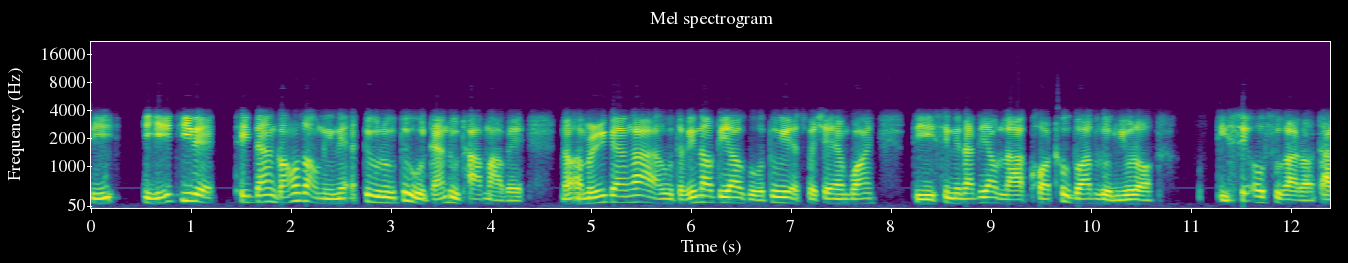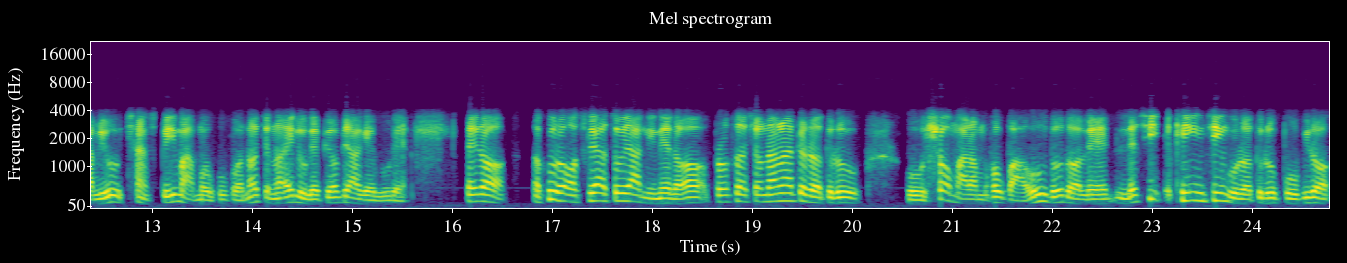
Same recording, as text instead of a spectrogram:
ဒီအရေးကြီးတဲ့ ထိတ်တန်းခေါင်းဆောင်နေနဲ့အတူတူသူ့ကိုတန်းတူထားမှာပဲเนาะအမေရိကန်ကဟိုသတင်းနောက်တယောက်ကိုသူ့ရဲ့ special envoy ဒီ senator တယောက်လာခေါ်ထုတ်သွားတယ်လို့မျိုးတော့ဒီစစ်အုပ်စုကတော့ဒါမျိုး chance ပေးမှာမဟုတ်ဘူးပေါ့เนาะကျွန်တော်အဲ့လိုလည်းပြောပြခဲ့ဘူးတဲ့အဲ့တော့အခုတော့ Australia အစိုးရအနေနဲ့တော့ professional အတွက်တော့သူတို့ဟို short မှာတော့မဟုတ်ပါဘူးသို့တော်လည်းလက်ရှိအခင်းအကျင်းကိုတော့သူတို့ပို့ပြီးတော့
